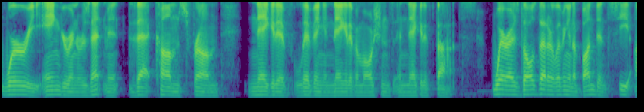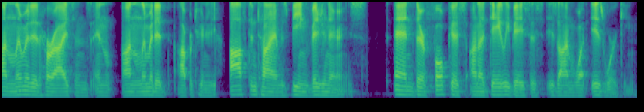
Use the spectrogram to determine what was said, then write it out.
worry, anger, and resentment that comes from negative living and negative emotions and negative thoughts. Whereas those that are living in abundance see unlimited horizons and unlimited opportunity, oftentimes being visionaries. And their focus on a daily basis is on what is working.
